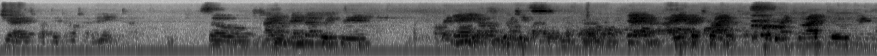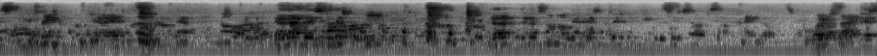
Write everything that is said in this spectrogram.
GIS, but they don't have any data. So I end up with the, the area which is yeah. I, I tried. I tried to get this information from GIS, but I don't have. There are people. There are, there are some of them that suggested people see some, some kind of website, there's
